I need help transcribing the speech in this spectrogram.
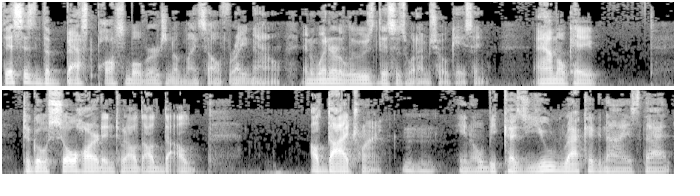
this is the best possible version of myself right now. And win or lose, this is what I'm showcasing. And I'm okay to go so hard into it. I'll, I'll, I'll, I'll die trying, mm-hmm. you know, because you recognize that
